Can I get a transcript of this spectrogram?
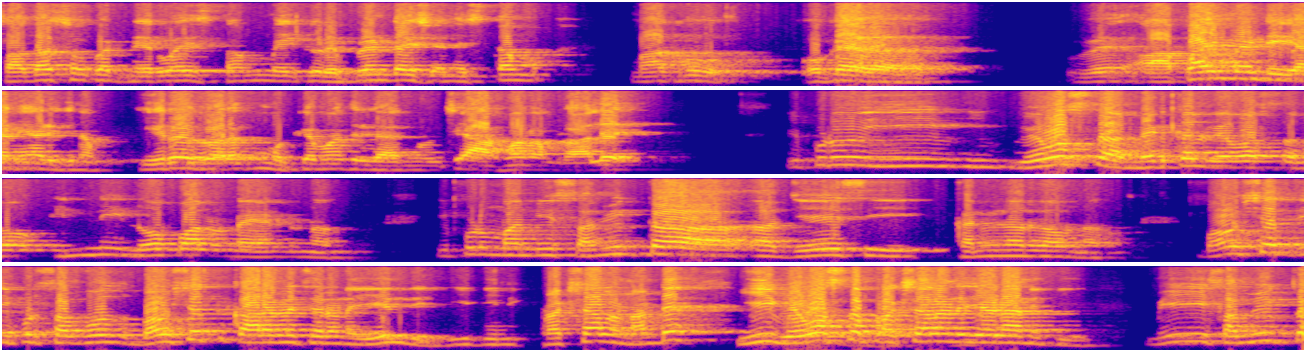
సదస్సు ఒకటి నిర్వహిస్తాం మీకు రిప్రజెంటేషన్ ఇస్తాం. మాకు ఒక అపాయింట్మెంట్ అని అడిగినాం. ఈ రోజు వరకు ముఖ్యమంత్రి గారి నుంచి ఆహ్వానం రాలేదు ఇప్పుడు ఈ వ్యవస్థ మెడికల్ వ్యవస్థలో ఇన్ని లోపాలు ఉన్నాయి అంటున్నారు ఇప్పుడు మన మీ సంయుక్త జేఏసీ కన్వీనర్గా ఉన్నారు. భవిష్యత్ ఇప్పుడు సపోజ్ భవిష్యత్ కార్యాచరణ ఏంది? ఈ దీనికి ప్రక్షాళన అంటే ఈ వ్యవస్థ ప్రక్షాళన చేయడానికి మీ సంయుక్త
